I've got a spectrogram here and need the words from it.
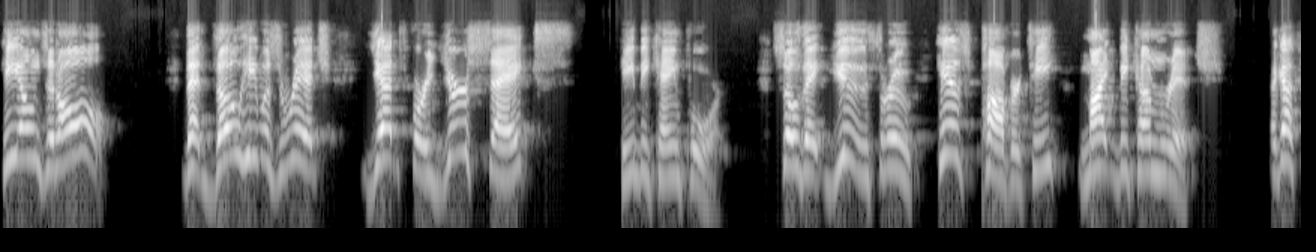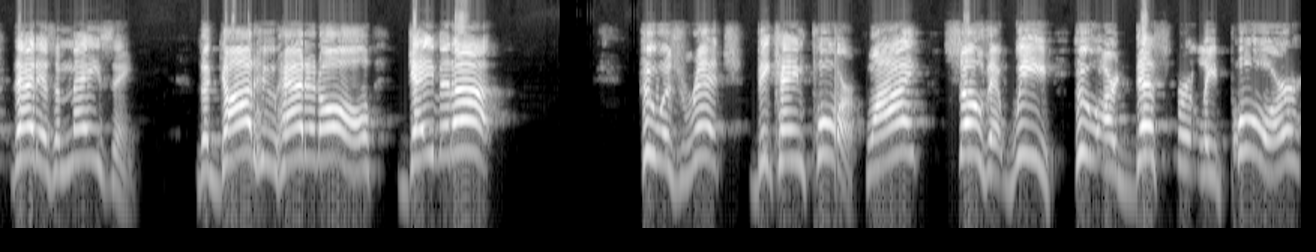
He owns it all. That though he was rich, yet for your sakes, he became poor. So that you, through his poverty, might become rich. That is amazing. The God who had it all gave it up. Who was rich became poor. Why? So that we who are desperately poor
